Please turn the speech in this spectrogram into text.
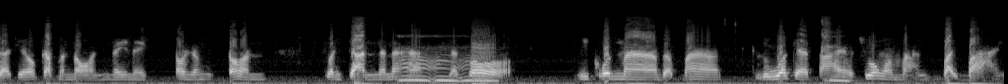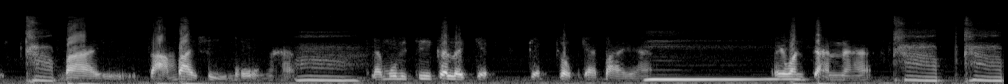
กัดแกก็กลับมานอนในในตอนกลางตอนวันจันทร์นั่นนะฮะอ่าอ่าแล้วก็มีคนมาแบบมารู้ว่าแกตายช่วงประมาณบ่ายครับๆบ่ายสามบ่ายสี่โมงนะฮะ อ่าแล้วมูลนิธิก็เลยเก็บเก็บศพแกไปฮะอืมในวันจันทร์นะฮะ ครับครับ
